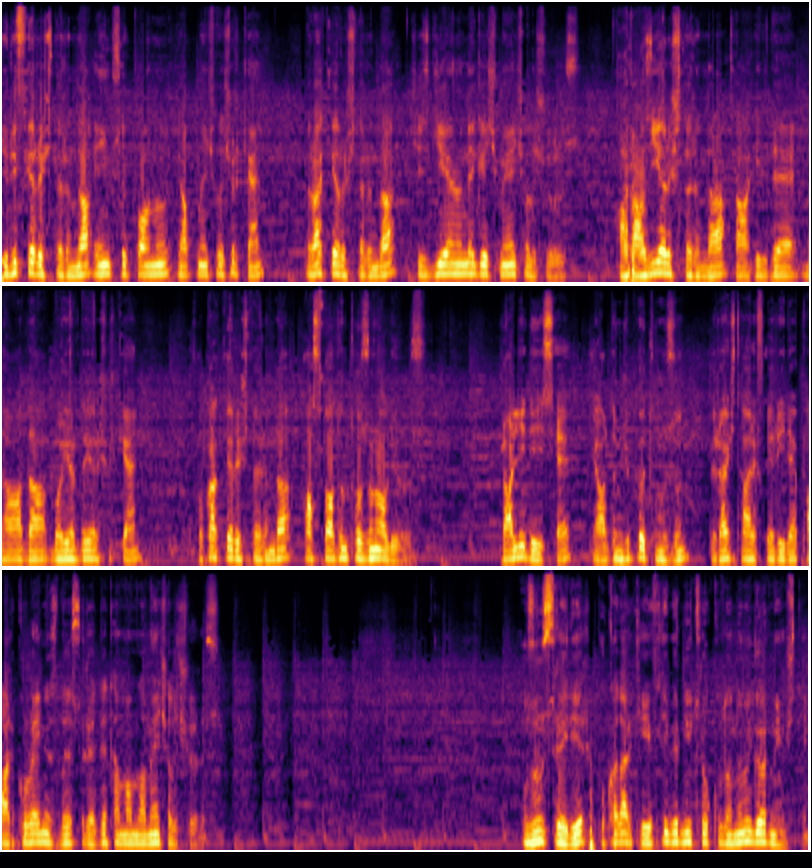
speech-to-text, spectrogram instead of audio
Drift yarışlarında en yüksek puanı yapmaya çalışırken drag yarışlarında çizgiye en önde geçmeye çalışıyoruz. Arazi yarışlarında sahilde, dağda, bayırda yarışırken sokak yarışlarında asfaltın tozunu alıyoruz. Rally'de ise yardımcı pilotumuzun viraj tarifleriyle parkuru en hızlı sürede tamamlamaya çalışıyoruz. Uzun süredir bu kadar keyifli bir nitro kullanımı görmemiştim.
